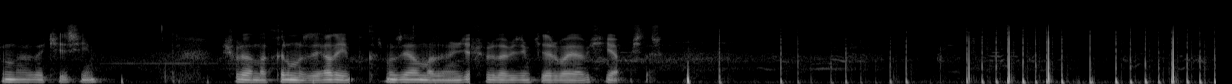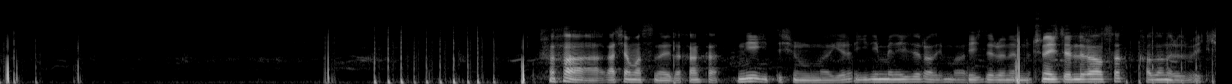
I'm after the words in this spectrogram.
Şunları da keseyim. Şuradan da kırmızıyı alayım. Kırmızıyı almadan önce şurada bizimkiler bayağı bir şey yapmışlar. Haha kaçamazsın öyle kanka. Niye gitti şimdi bunlar geri? E gideyim ben ejderi alayım bari. Ejder önemli. Bütün ejderleri alsak kazanırız belki.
